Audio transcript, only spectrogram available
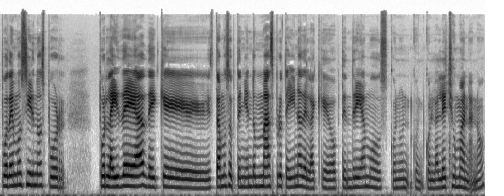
podemos irnos por, por la idea de que estamos obteniendo más proteína de la que obtendríamos con, un, con, con la leche humana, ¿no?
